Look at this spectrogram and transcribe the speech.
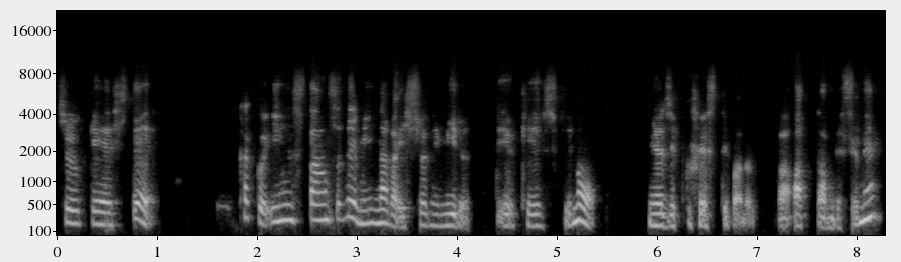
中継して、各インスタンスでみんなが一緒に見るっていう形式のミュージックフェスティバルがあったんですよね。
